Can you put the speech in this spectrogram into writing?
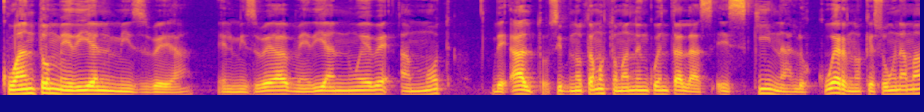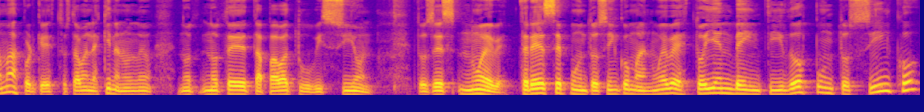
¿Cuánto medía el Misbea? El Misbea medía 9 amot de alto. Si no estamos tomando en cuenta las esquinas, los cuernos, que son una mamá, porque esto estaba en la esquina, no, no, te tapaba tu visión. Entonces, 9, 13.5 más 9, estoy en 22.5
